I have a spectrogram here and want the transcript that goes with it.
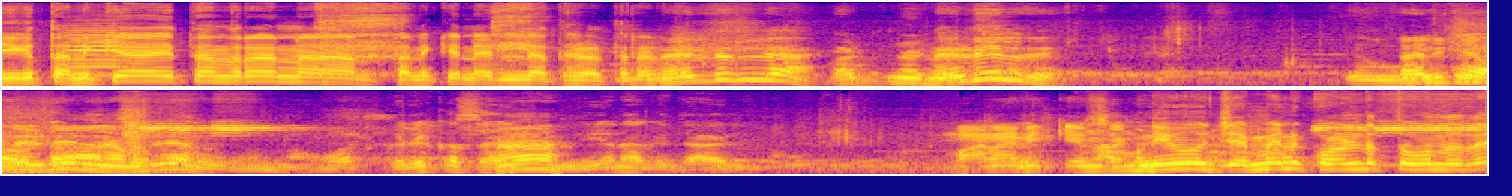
ಈಗ ತನಿಖೆ ಆಯ್ತಂದ್ರ ನಾ ತನಿಖೆ ನಡಿಲಿ ಅಂತ ಹೇಳ್ತಾರೆ ನಡಿಲ್ಲ ನಡಿಲ್ರಿ ತನಿಖೆ ನಮ್ಗೆ ಆಗಲಿ. ನೀವು ಜಮೀನ್ ಕೊಂಡು ತಗೊಂಡದ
